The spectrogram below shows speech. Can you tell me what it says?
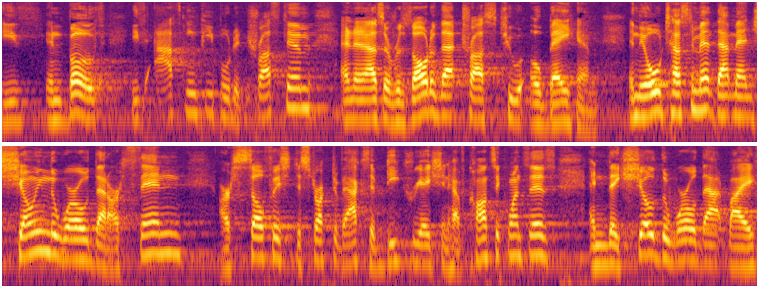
He's in both. He's asking people to trust him, and as a result of that trust, to obey him. In the Old Testament, that meant showing the world that our sin, our selfish, destructive acts of decreation have consequences, and they showed the world that by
